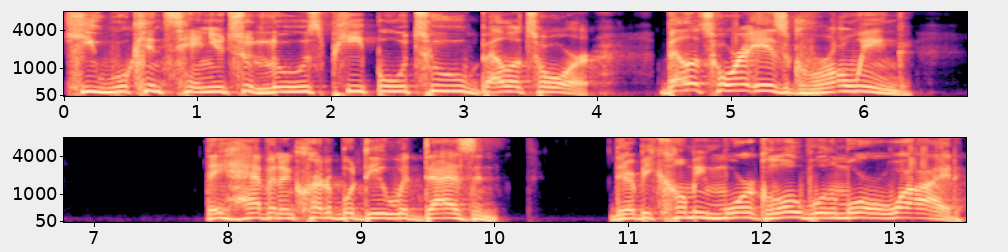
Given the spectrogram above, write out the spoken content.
he will continue to lose people to Bellator. Bellator is growing. They have an incredible deal with DAZN. They're becoming more global and more wide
